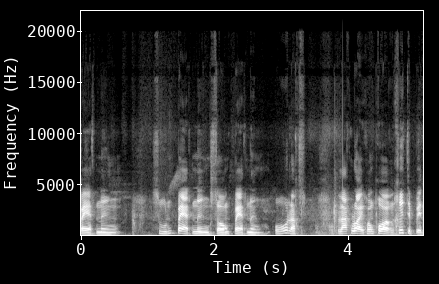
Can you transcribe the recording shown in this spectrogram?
แปดหนึ่งศูนย์แปดหนึ่งสองแปดหนึ่งโอ้หลักหลักร้อยของพ่อก็คือจะเป็น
